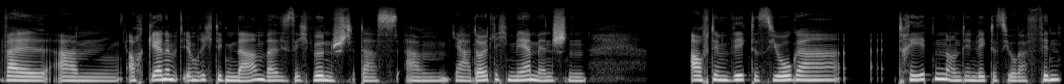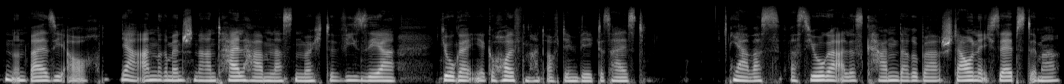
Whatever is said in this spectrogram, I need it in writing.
weil ähm, auch gerne mit ihrem richtigen Namen, weil sie sich wünscht, dass ähm, ja deutlich mehr Menschen auf dem Weg des Yoga treten und den Weg des Yoga finden und weil sie auch ja andere Menschen daran teilhaben lassen möchte, wie sehr Yoga ihr geholfen hat auf dem Weg. Das heißt, ja, was was Yoga alles kann, darüber staune ich selbst immer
